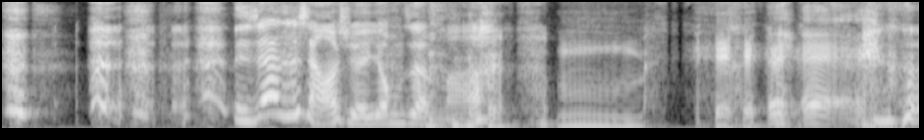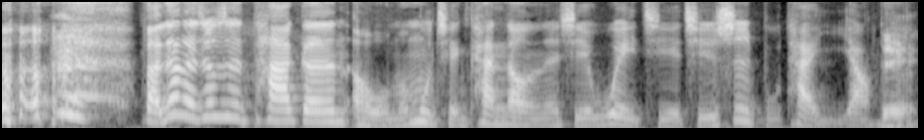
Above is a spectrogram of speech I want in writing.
你现在是想要学雍正吗？嗯，反正呢，就是他跟呃我们目前看到的那些位阶其实是不太一样的。对，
